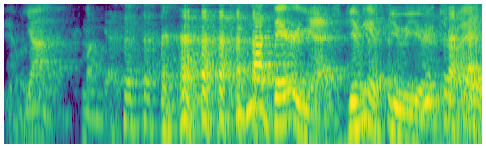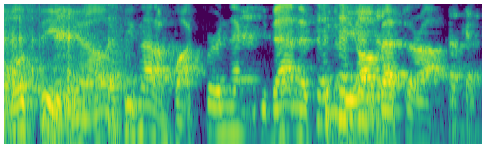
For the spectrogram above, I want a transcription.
have it's Giannis. Come on, guys. he's not there yet. Give me a few years, right? We'll see. You know, if he's not a buck for next, year, then it's going to be all bets are off. Okay.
